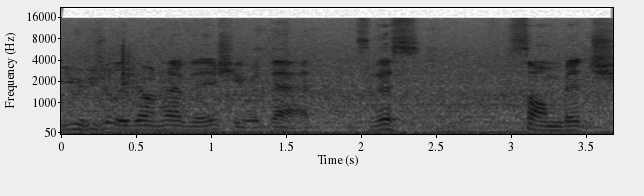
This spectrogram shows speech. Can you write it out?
usually don't have the issue with that. It's this some bitch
